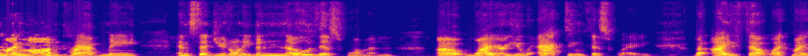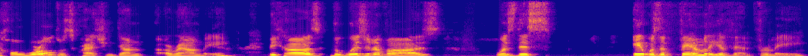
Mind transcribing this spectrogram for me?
my mom grabbed me and said, "You don't even know this woman. Uh, why are you acting this way?" But I felt like my whole world was crashing down around me yeah. because the Wizard of Oz was this. It was a family event for me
